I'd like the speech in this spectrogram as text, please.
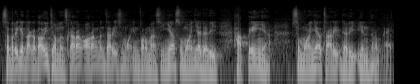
Seperti kita ketahui zaman sekarang orang mencari semua informasinya semuanya dari HP-nya, semuanya cari dari internet.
